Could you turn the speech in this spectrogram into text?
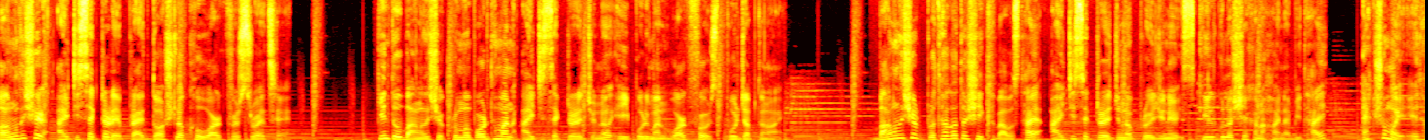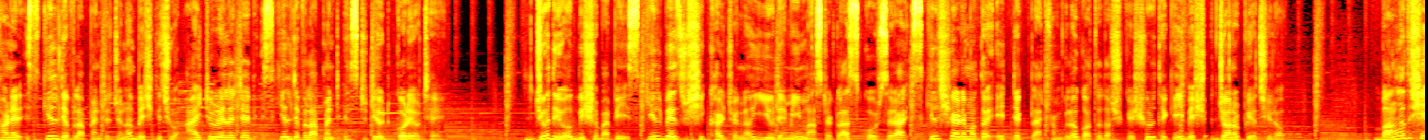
বাংলাদেশের আইটি সেক্টরে প্রায় দশ লক্ষ ওয়ার্কফোর্স রয়েছে। কিন্তু বাংলাদেশের ক্রমবর্ধমান আইটি সেক্টরের জন্য এই পরিমাণ ওয়ার্কফোর্স পর্যাপ্ত নয়। বাংলাদেশের প্রথাগত শিক্ষা ব্যবস্থায় আইটি সেক্টরের জন্য প্রয়োজনীয় স্কিলগুলো শেখানো হয় না বিধায় একসময় এ ধরনের স্কিল ডেভেলপমেন্টের জন্য বেশ কিছু IT related skill development institute গড়ে ওঠে। যদিও বিশ্বব্যাপী স্কিল বেসড শিক্ষার জন্য Udemy master class Coursera skill শেয়ারের মতো এডটেক প্ল্যাটফর্মগুলো গত দশকের শুরু থেকেই বেশ জনপ্রিয় ছিল। বাংলাদেশে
